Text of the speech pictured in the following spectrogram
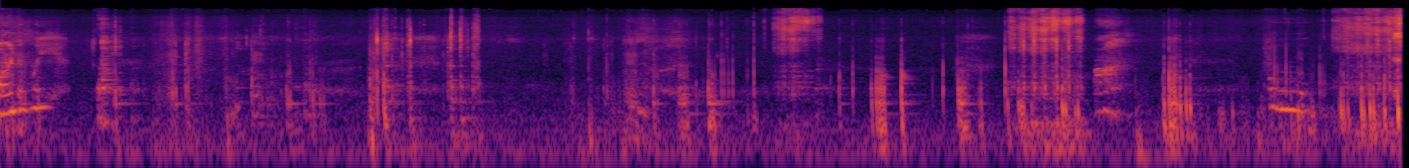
finally.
